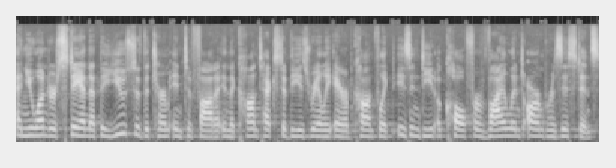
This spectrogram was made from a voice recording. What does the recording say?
And you understand that the use of the term intifada in the context of the Israeli Arab conflict is indeed a call for violent armed resistance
